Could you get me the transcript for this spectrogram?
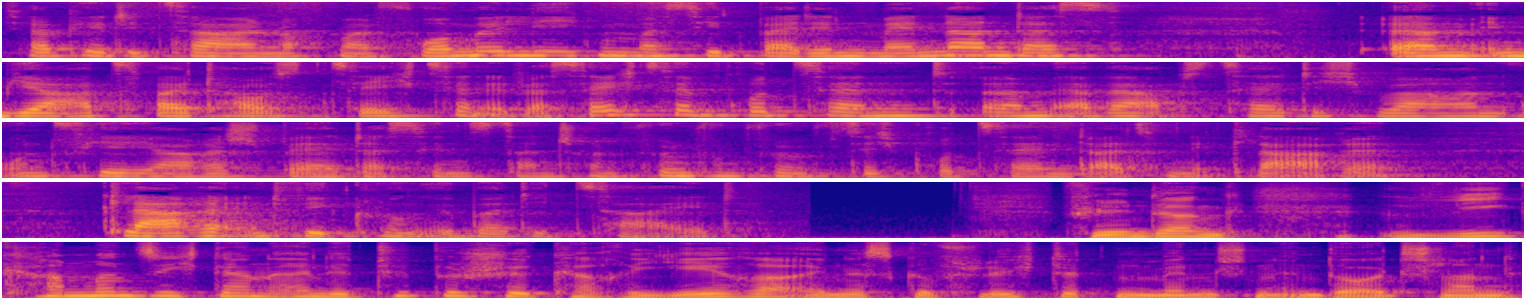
ich habe hier die Zahlen nochmal vor mir liegen, man sieht bei den Männern, dass ähm, im Jahr 2016 etwa 16 Prozent ähm, erwerbstätig waren und vier Jahre später sind es dann schon 55 Prozent, also eine klare, klare Entwicklung über die Zeit. Vielen Dank. Wie kann man sich dann eine typische Karriere eines geflüchteten Menschen in Deutschland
